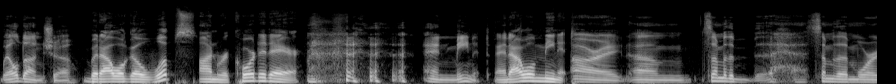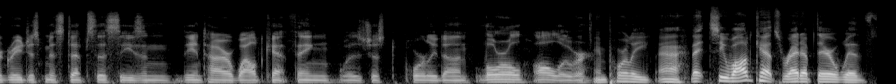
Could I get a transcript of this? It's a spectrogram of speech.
well done, show. But I will go whoops on recorded air. and mean it. and I will mean it. All right. Um, some of the some of the more egregious missteps this season. The entire Wildcat thing was just poorly done. Laurel all over. and poorly. Ah, that, see, Wildcat's right up there with.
